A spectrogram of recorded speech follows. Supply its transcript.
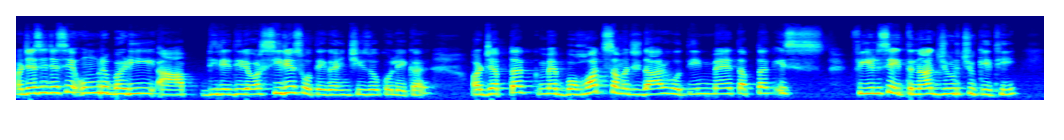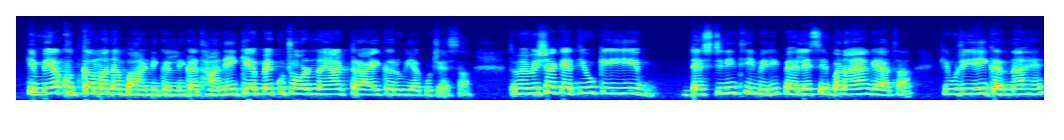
और जैसे जैसे उम्र बढ़ी आप धीरे धीरे और सीरियस होते गए इन चीज़ों को लेकर और जब तक मैं बहुत समझदार होती मैं तब तक इस फ़ील्ड से इतना जुड़ चुकी थी कि मेरा खुद का मन अब बाहर निकलने का था नहीं कि अब मैं कुछ और नया ट्राई करूँ या कुछ ऐसा। तो मैं हमेशा कहती हूँ कि ये डेस्टिनी थी मेरी पहले से बनाया गया था कि मुझे यही करना है।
